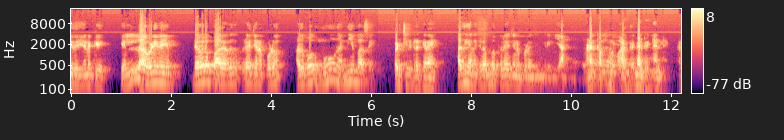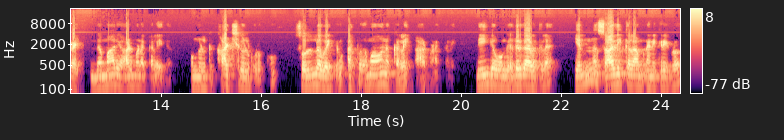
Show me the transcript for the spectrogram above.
இது எனக்கு எல்லா வழியிலையும் டெவலப் ஆகிறதுக்கு பிரயோஜனப்படும். அதுபோக மூணு அந்நிய பாஷை படிச்சுக்கிட்டு இருக்கிறேன். அது எனக்கு ரொம்ப பிரயோஜனப்படுங்கிறீங்கயா வணக்கம். வாழ்க நன்றி. நன்றி. ரைட் இந்த மாதிரி ஆழ்மன உங்களுக்கு காட்சிகள் கொடுக்கும். சொல்ல வைக்கும் அற்புதமான கலை ஆழ்மன கலை நீங்க உங்க எதிர்காலத்துல என்ன சாதிக்கலாம் நினைக்கிறீங்களோ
